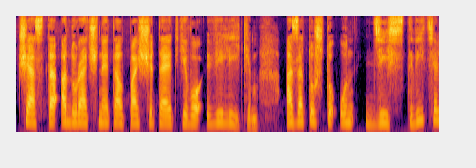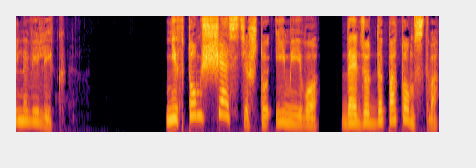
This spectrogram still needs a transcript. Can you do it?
часто одураченная толпа считает его великим, а за то, что он действительно велик. Не в том счастье, что имя его дойдет до потомства,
